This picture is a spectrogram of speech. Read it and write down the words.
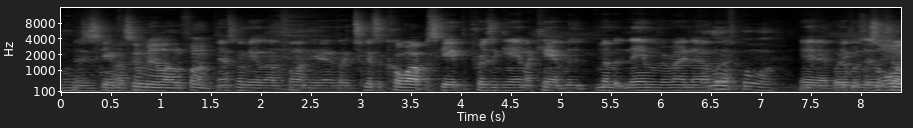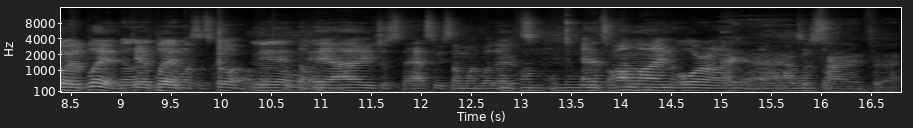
what was game That's gonna be a lot of fun. That's gonna be a lot of fun. Yeah, like it's a co-op Escape the prison game. I can't really remember the name of it right I now. But love co-op. yeah, but it was. It's it the only way to play it. You No, can't play it play. unless it's co-op. Yeah. No AI, just has to be someone, whether it's I'm- I'm and it's online or on. I, I, I on won't sign in for that.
